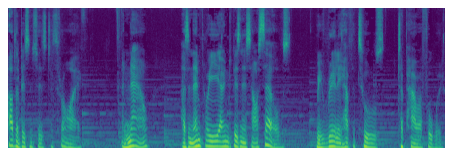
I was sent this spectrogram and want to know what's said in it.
other businesses to thrive. And now, as an employee owned business ourselves, we really have the tools to power forward.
